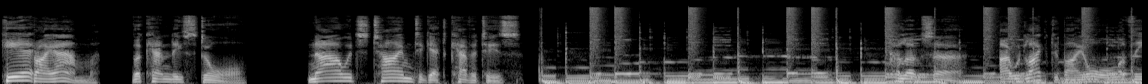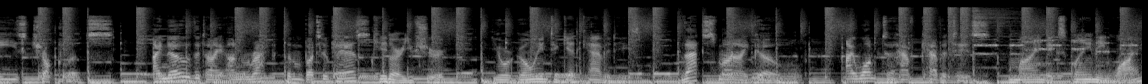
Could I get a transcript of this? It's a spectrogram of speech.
Here I am, the candy store. Now it's time to get cavities. Hello sir, I would like to buy all of these chocolates. I know that I unwrapped them but who cares? Kid are you sure? You're going to get cavities. That's my goal. I want to have cavities. Mind explaining why?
